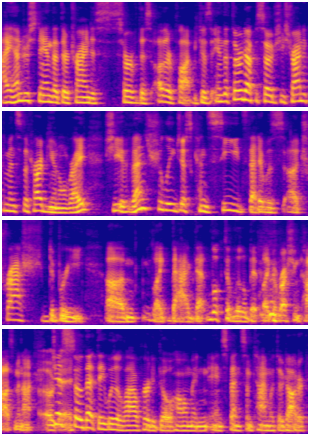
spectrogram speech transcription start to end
I understand that they're trying to serve this other plot because in the third episode, she's trying to convince the tribunal, right? She eventually just concedes that it was uh, trash debris, um, like bag that looked a little bit like a Russian cosmonaut, just so that they would allow her to go home and, and spend some time with their daughter.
